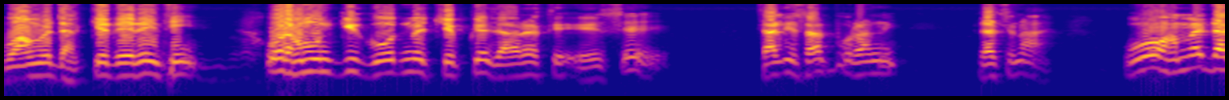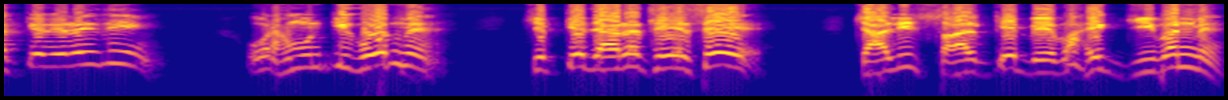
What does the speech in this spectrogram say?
वो हमें धक्के दे रही थी। और हम उनकी गोद में चिपके जा रहे थे, ऐसे चालीस साल पुरानी रचना है। वो हमें धक्के दे रही थी और हम उनकी गोद में चिपके जा रहे थे, ऐसे चालीस साल के वैवाहिक जीवन में।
